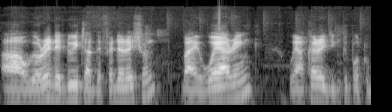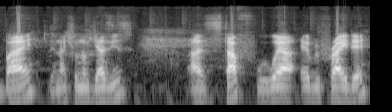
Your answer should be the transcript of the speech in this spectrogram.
Uh, we already do it at the federation by wearing. We're encouraging people to buy the national jerseys. As staff, we wear every Friday.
